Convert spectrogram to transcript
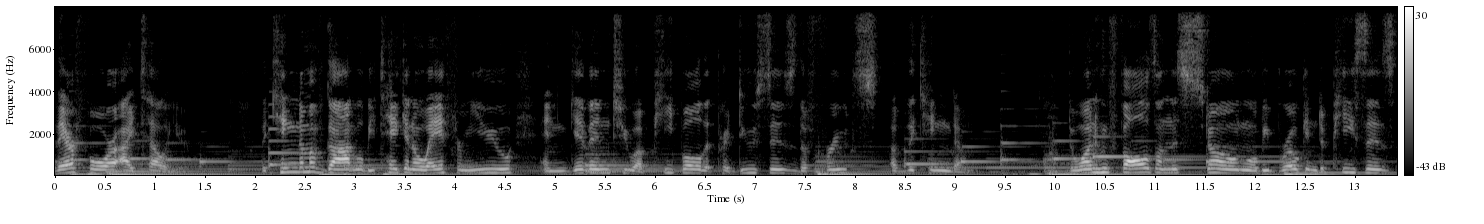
Therefore, I tell you, the kingdom of God will be taken away from you and given to a people that produces the fruits of the kingdom. The one who falls on this stone will be broken to pieces,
